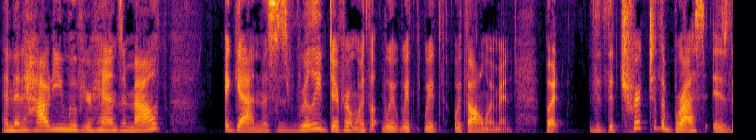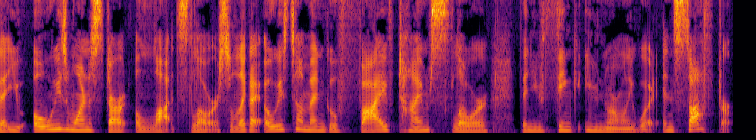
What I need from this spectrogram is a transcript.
And then how do you move your hands and mouth? Again, this is really different with with with with, all women, but. The, the trick to the breast is that you always want to start a lot slower. So, like I always tell men, go five times slower than you think you normally would and softer.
